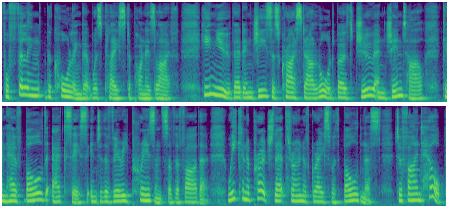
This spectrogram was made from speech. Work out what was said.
fulfilling the calling that was placed upon his life. He knew that in Jesus Christ our Lord, both Jew and Gentile can have bold access into the very presence of the Father. We can approach that throne of grace with boldness to find help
